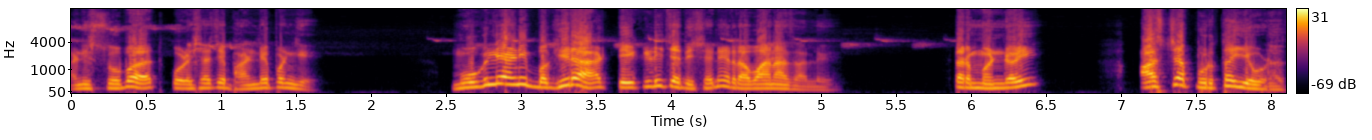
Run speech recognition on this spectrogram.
आणि सोबत कोळशाचे भांडे पण घे. मोगली आणि बघिरा टेकडीच्या दिशेने रवाना झाले. तर मंडळी आजच्या पुरतं एवढंच.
